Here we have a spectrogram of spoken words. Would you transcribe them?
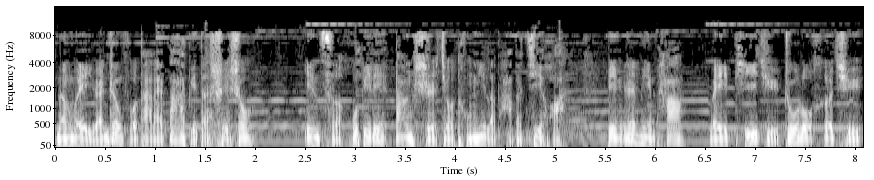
能为原政府带来大笔的税收，因此忽必烈当时就同意了他的计划，并任命他为提举诸路河渠，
